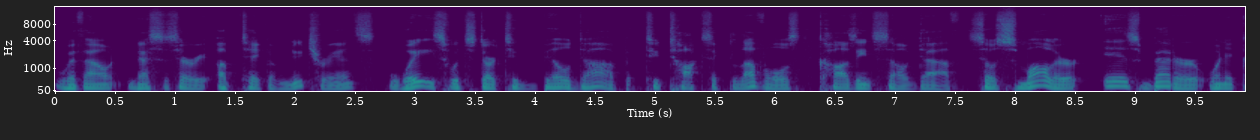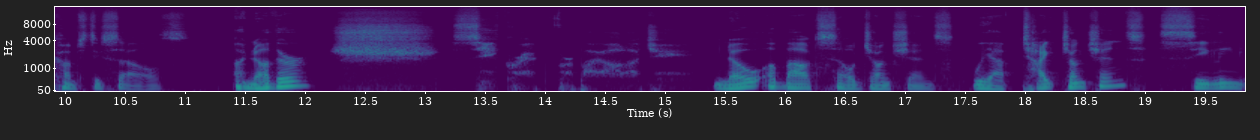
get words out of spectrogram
without necessary uptake of nutrients. Waste would start to build up to toxic levels, causing cell death. So smaller is better when it comes to cells. Another shh secret for biology. Know about cell junctions. We have tight junctions, sealing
